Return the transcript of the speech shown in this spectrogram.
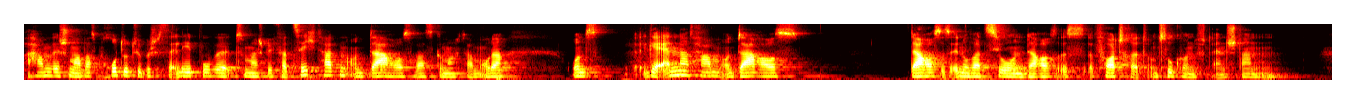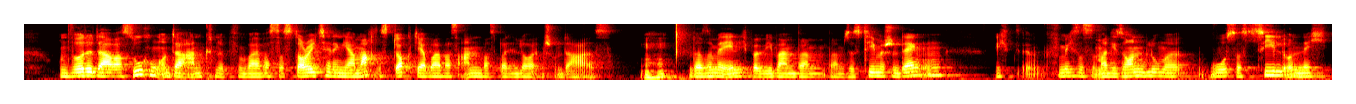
haben wir schon mal was Prototypisches erlebt, wo wir zum Beispiel Verzicht hatten und daraus was gemacht haben oder uns geändert haben und daraus, daraus ist Innovation, daraus ist Fortschritt und Zukunft entstanden. Und würde da was suchen und da anknüpfen, weil was das Storytelling ja macht, es dockt ja bei was an, was bei den Leuten schon da ist. Mhm. Und da sind wir ähnlich bei, wie beim, beim, beim systemischen Denken. Ich, äh, für mich ist es immer die Sonnenblume, wo ist das Ziel und nicht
